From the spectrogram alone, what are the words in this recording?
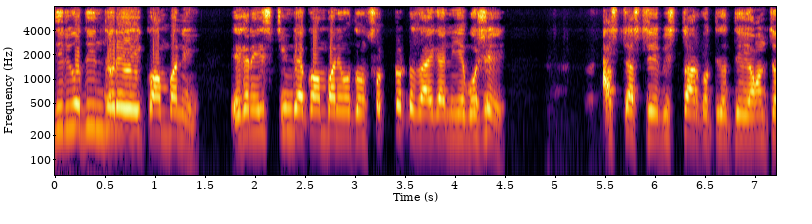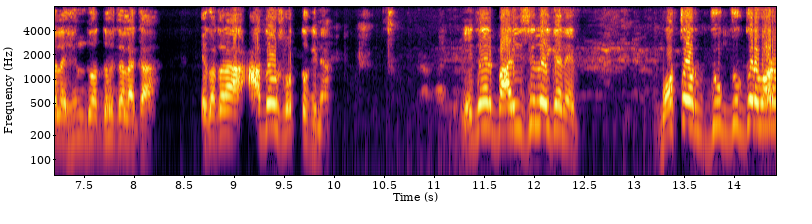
দীর্ঘদিন ধরে এই কোম্পানি এখানে ইস্ট ইন্ডিয়া কোম্পানির মতন ছোট্ট ছোট্ট জায়গা নিয়ে বসে আস্তে আস্তে বিস্তার করতে করতে এই অঞ্চলে হিন্দু অধ্যুষিত এলাকা, এ কথাটা আদৌ সত্য কিনা? এদের বাড়ি ছিল এখানে। বছর যুগ যুগ ধরে ভরা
